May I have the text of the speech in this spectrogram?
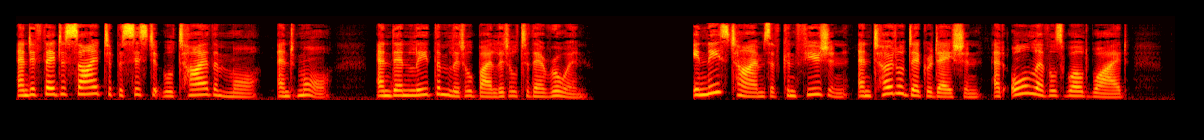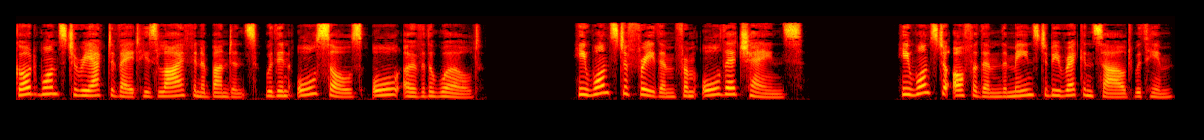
and if they decide to persist, it will tire them more and more, and then lead them little by little to their ruin. In these times of confusion and total degradation at all levels worldwide, God wants to reactivate His life in abundance within all souls all over the world. He wants to free them from all their chains. He wants to offer them the means to be reconciled with Him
